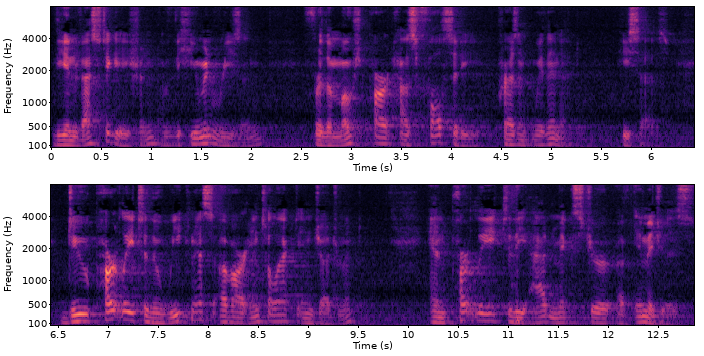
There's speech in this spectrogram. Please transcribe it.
The investigation of the human reason, for the most part, has falsity present within it, he says, due partly to the weakness of our intellect in judgment, and partly to the admixture of images,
